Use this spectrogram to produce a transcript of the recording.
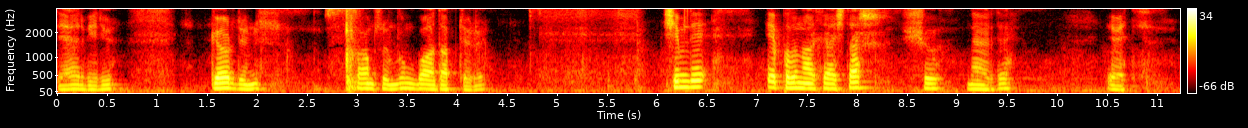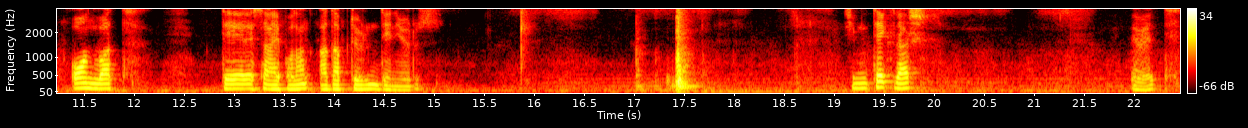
değer veriyor. Gördüğünüz Samsung'un bu adaptörü. Şimdi Apple'ın arkadaşlar şu nerede? Evet 10 watt değere sahip olan adaptörünü deniyoruz. Şimdi tekrar evet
